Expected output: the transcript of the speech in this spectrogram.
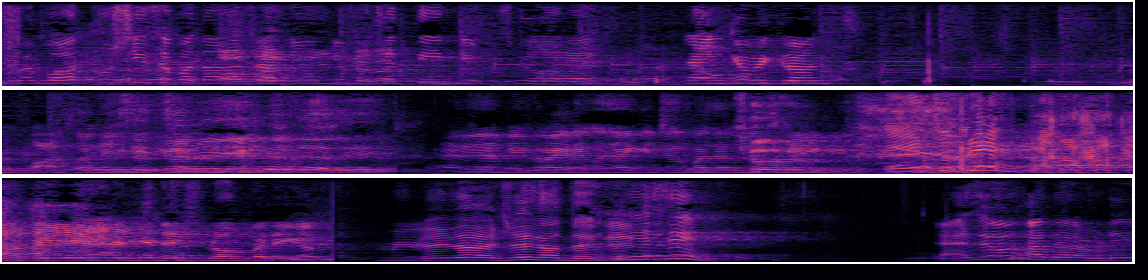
मैं बहुत खुशी से बताना चाहती हूँ कि मुझे तीन गिफ्ट्स मिले हैं। थैंक यू विक्रांत अरे अभी फ्राइडे को जाएगी चोर बाज़ार चुप रे। यही के नेक्स्ट ब्लॉग बनेगा। मेरे ऐसे खाते हैं। कैसे? ऐसे वो खाता है बड़े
